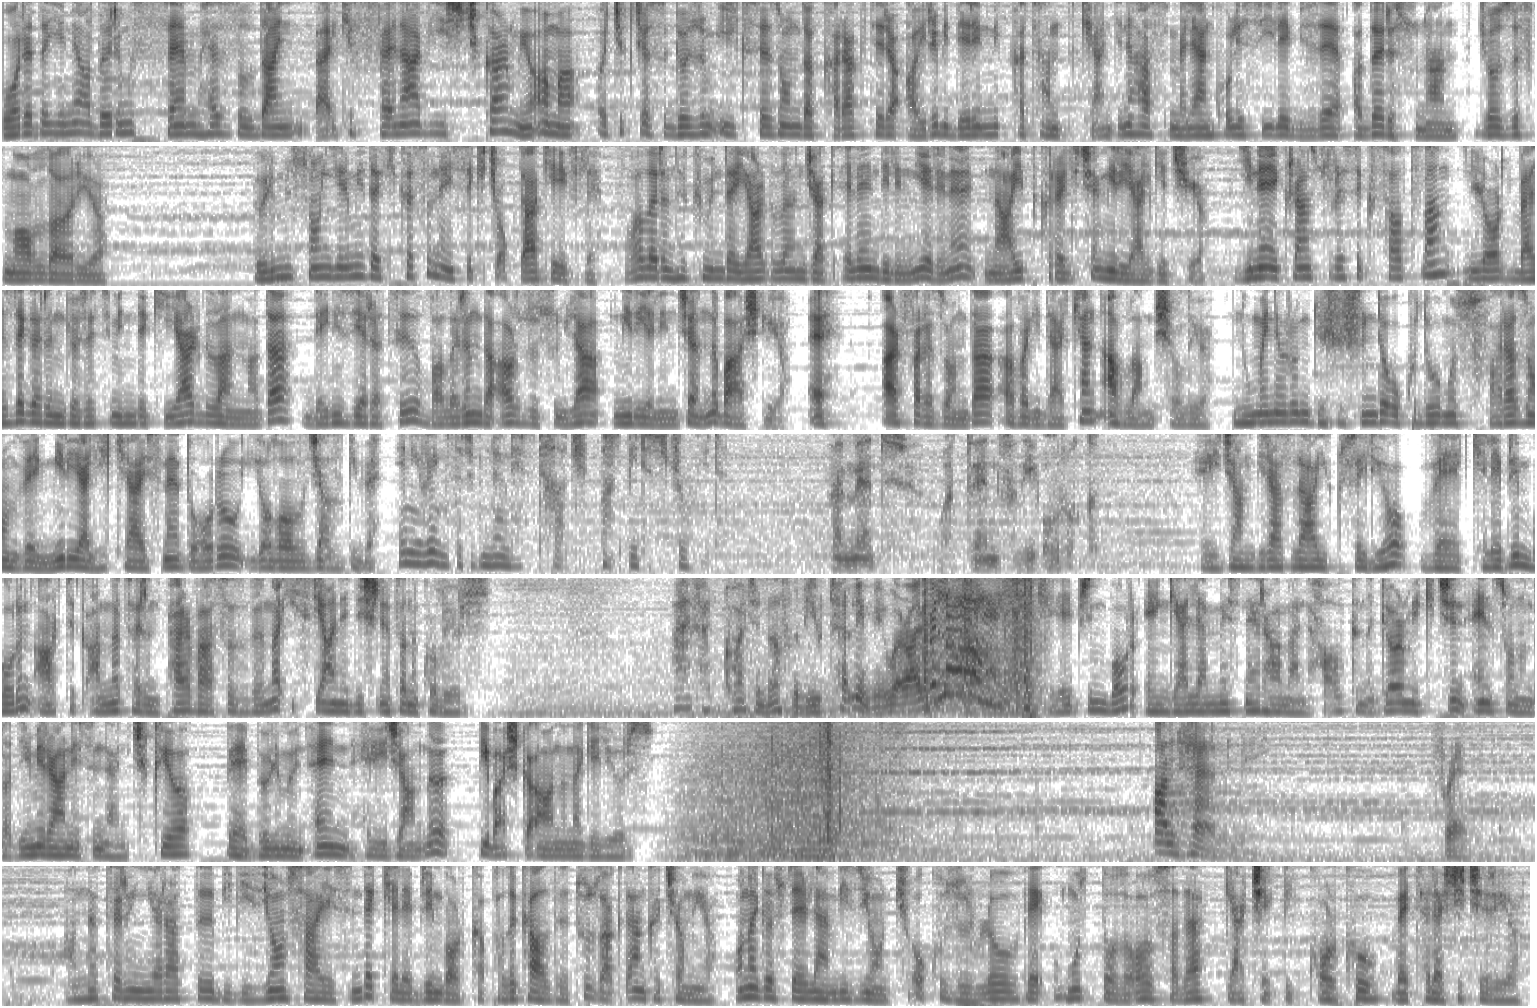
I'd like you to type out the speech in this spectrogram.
Bu arada yeni adarımız Sam Hazeldine belki fena bir iş çıkarmıyor ama açıkçası gözüm ilk sezonda karaktere ayrı bir derinlik katan, kendine has melankolisiyle bize adarı sunan Joseph Mowl'u arıyor. Bölümün son 20 dakikası neyse ki çok daha keyifli. Valar'ın hükmünde yargılanacak Elendil'in yerine naip kraliçe Miriel geçiyor. Yine ekran süresi kısaltılan Lord Belzegar'ın gözetimindeki yargılanmada deniz yaratığı Valar'ın da arzusuyla Miriel'in canını bağışlıyor. Eh, Arpharazon da ava giderken avlanmış oluyor. Numenor'un düşüşünde okuduğumuz Farazon ve Miriel hikayesine doğru yol alacağız gibi. Any rings that have known his touch must be destroyed. I meant, what then for the Uruk? Heyecan biraz daha yükseliyor ve Celebrimbor'un artık Annatar'ın pervasızlığına isyan edişine tanık oluyoruz. I've had quite enough of you telling me where I belong! Celebrimbor engellenmesine rağmen halkını görmek için en sonunda demirhanesinden çıkıyor ve bölümün en heyecanlı bir başka anına geliyoruz. Unhand me, friend. Annatar'ın yarattığı bir vizyon sayesinde Celebrimbor kapalı kaldığı tuzaktan kaçamıyor. Ona gösterilen vizyon çok huzurlu ve umut dolu olsa da gerçeklik korku ve telaş içeriyor.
